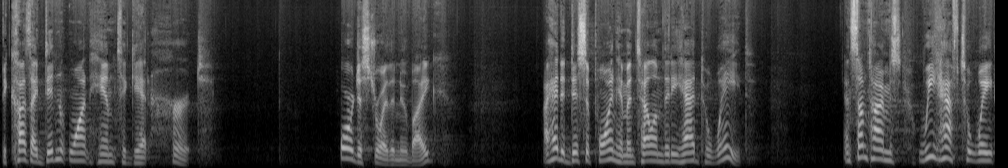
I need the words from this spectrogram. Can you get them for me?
Because I didn't want him to get hurt or destroy the new bike, I had to disappoint him and tell him that he had to wait. And sometimes we have to wait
